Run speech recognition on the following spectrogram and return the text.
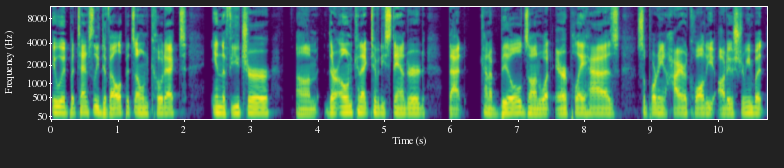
it would potentially develop its own codec in the future, um, their own connectivity standard that kind of builds on what AirPlay has, supporting higher quality audio streaming. But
